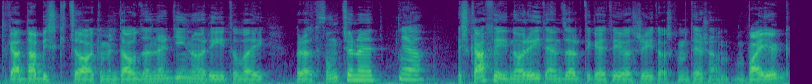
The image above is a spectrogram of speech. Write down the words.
tā kā dabiski cilvēkam ir daudz enerģijas no rīta, lai varētu funkcionēt. jā. Es kafiju no rīta dzeru tikai tajos rītos, kad man tiešām vajag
